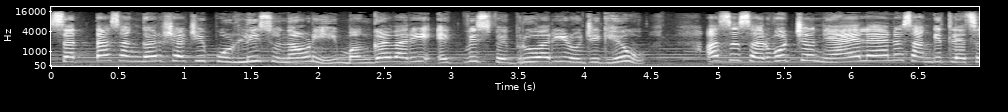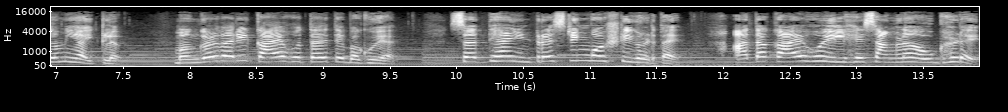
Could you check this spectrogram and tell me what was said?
सत्ता संघर्षाची पुढली सुनावणी मंगळवारी एकवीस फेब्रुवारी रोजी घेऊ असं सर्वोच्च न्यायालयानं सांगितल्याचं मी ऐकलं. मंगळवारी काय होत आहे ते बघूयात. सध्या इंटरेस्टिंग गोष्टी घडतायत. आता काय होईल हे सांगणं अवघड आहे.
